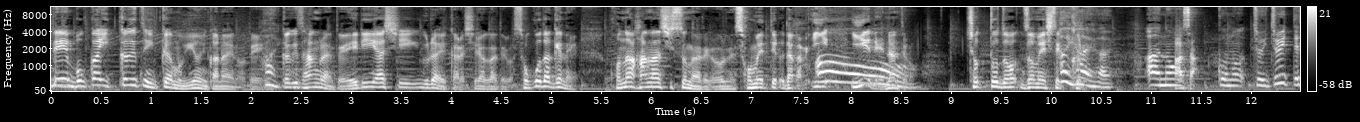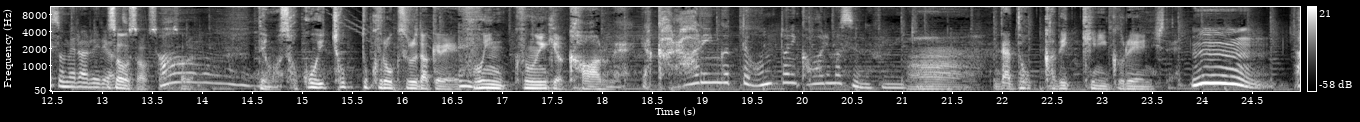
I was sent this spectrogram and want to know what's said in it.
で僕は1か月に1回も美容院行かないので、はい。1か月半ぐらいのと襟足ぐらいから白髪ではそこだけねこんな話すんだけど俺ね染めてる。だから家でなんていうの？ちょっとど染めしてくる、はいはいはい。あの朝。このちょいちょいって染められるやつ。そうそうそうそれ。あでもそこをちょっと黒くするだけで雰囲雰囲気が変わるね。ーいやカラーリングって本当に変わりますよね雰囲気。うん。だどっかで一気にグレーにして。うん。あ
